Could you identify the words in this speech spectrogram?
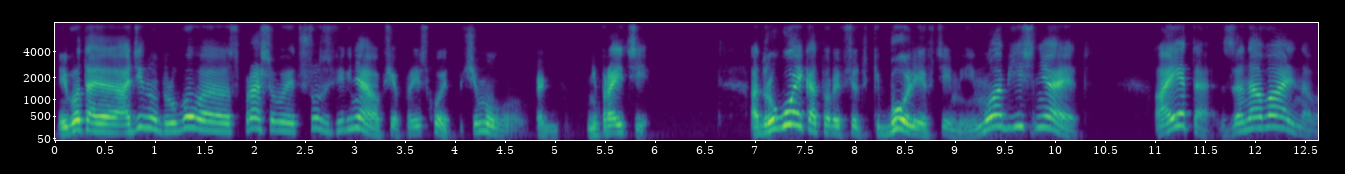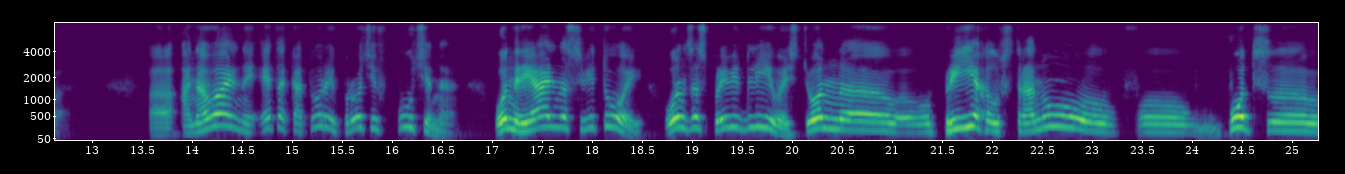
И вот э, один у другого спрашивает, что за фигня вообще происходит, почему как, не пройти. А другой, который все-таки более в теме, ему объясняет, а это за Навального. А, а Навальный это который против Путина. Он реально святой, он за справедливость, он э, приехал в страну э, под э,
